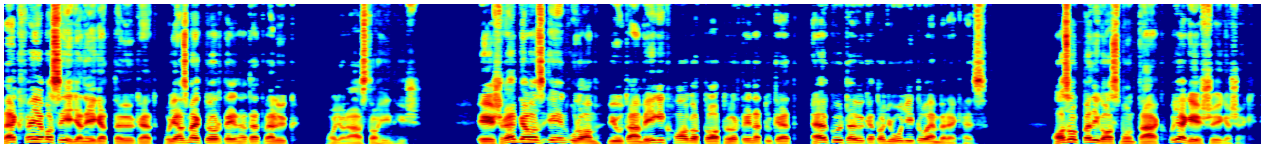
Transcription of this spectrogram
legfeljebb a szégyen égette őket, hogy ez megtörténhetett velük, magyarázta Hinhis. És reggel az én uram, miután végighallgatta a történetüket, elküldte őket a gyógyító emberekhez. Azok pedig azt mondták, hogy egészségesek.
